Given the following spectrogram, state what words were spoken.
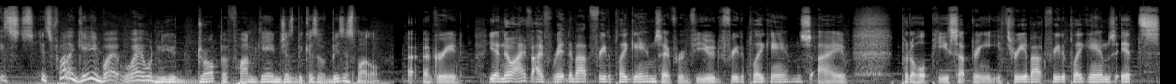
it's it's fun game. Why why wouldn't you drop a fun game just because of business model? Uh, agreed. Yeah, no, I've, I've written about free to play games. I've reviewed free to play games. I've put a whole piece up during E3 about free to play games. It's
